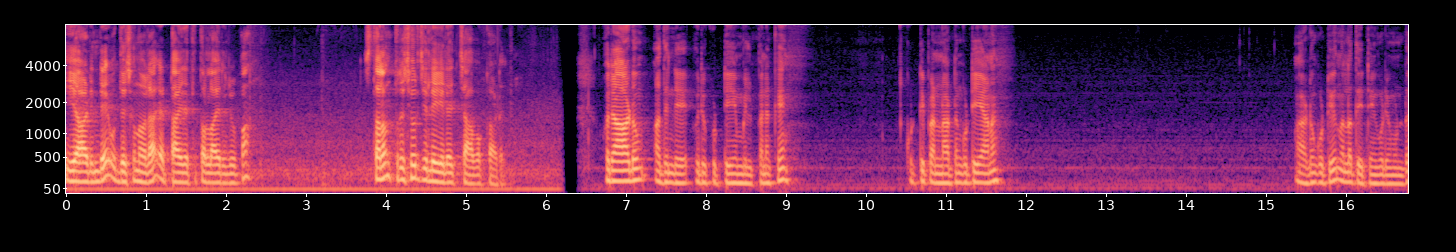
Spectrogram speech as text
ഈ ആടിന്റെ ഉദ്ദേശം വില എട്ടായിരത്തി തൊള്ളായിരം രൂപ. സ്ഥലം തൃശ്ശൂർ ജില്ലയിലെ ചാവക്കാട്. ഒരാടും അതിന്റെ ഒരു കുട്ടിയും വിൽപ്പനക്ക്. കുട്ടി പെണ്ണാട്ടും കുട്ടിയാണ് ആടും കുട്ടിയും നല്ല തീറ്റയും കൂടിയുമുണ്ട്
